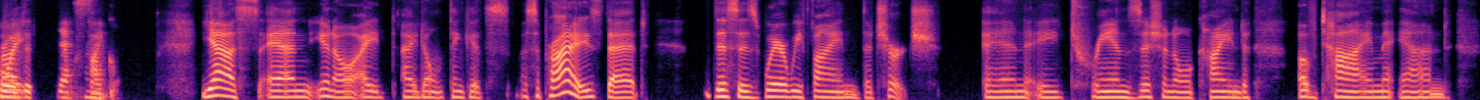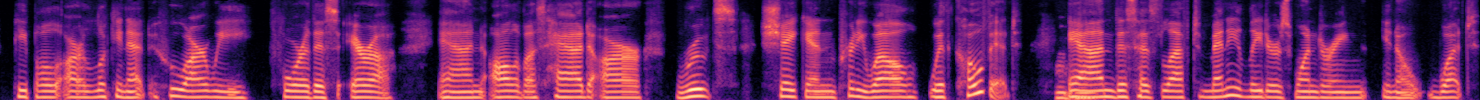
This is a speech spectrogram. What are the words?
for right. the next mm-hmm. cycle. Yes, and you know, I I don't think it's a surprise that this is where we find the church in a transitional kind of time and people are looking at who are we for this era and all of us had our roots shaken pretty well with COVID. Mm-hmm. And this has left many leaders wondering, you know, what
